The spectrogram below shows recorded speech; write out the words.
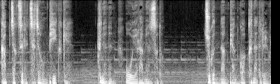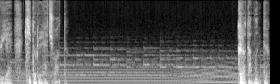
갑작스레 찾아온 비극에 그녀는 오열하면서도 죽은 남편과 큰아들을 위해 기도를 해주었다. 그러다 문득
